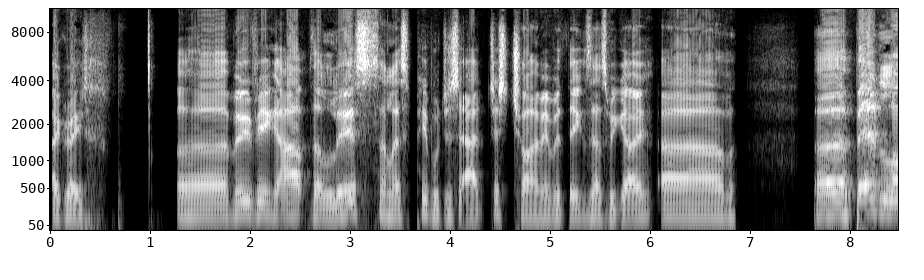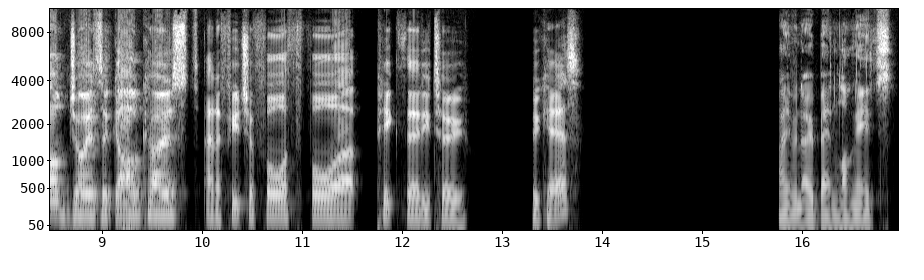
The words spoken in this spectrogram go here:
Agreed. Uh, moving up the list, unless people just add, just chime in with things as we go. Um, uh, ben Long joins the Gold Coast and a future fourth for pick 32. Who cares? I don't even know who Ben Long is.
